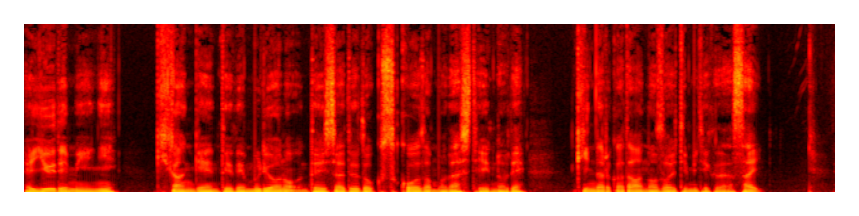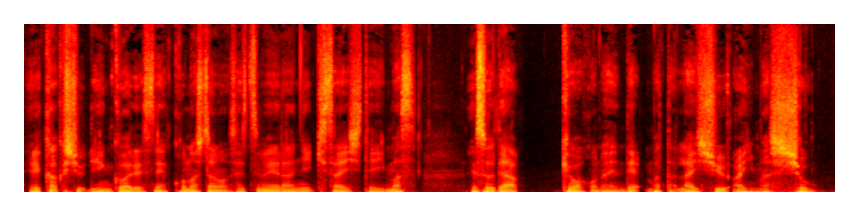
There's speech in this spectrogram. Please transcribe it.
えー、ユーデミーに期間限定で無料のデジタルデトックス講座も出しているので、気になる方は覗いてみてください。え、各種リンクはですね、この下の説明欄に記載しています。え、それでは今日はこの辺でまた来週会いましょう。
